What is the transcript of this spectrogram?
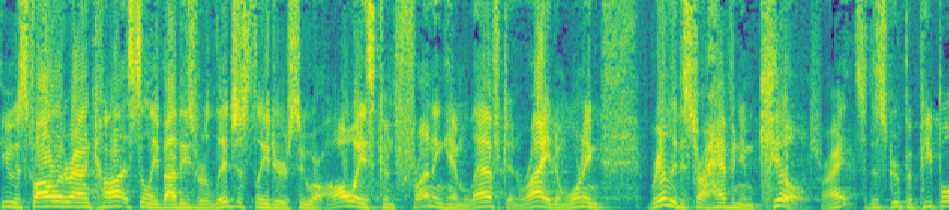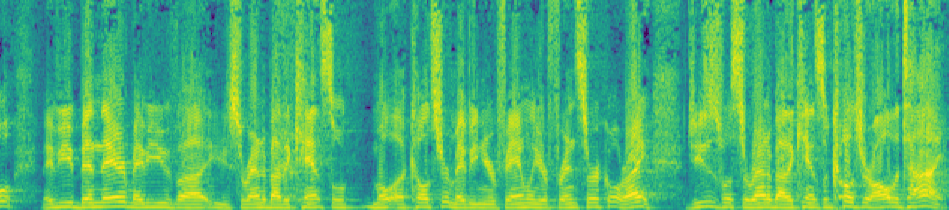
He was followed around constantly by these religious leaders who were always confronting him left and right and wanting really to start having him killed, right? So, this group of people, maybe you've been there, maybe you've, uh, you're surrounded by the cancel uh, culture, maybe in your family or friend circle, right? Jesus was surrounded by the cancel culture all the time.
